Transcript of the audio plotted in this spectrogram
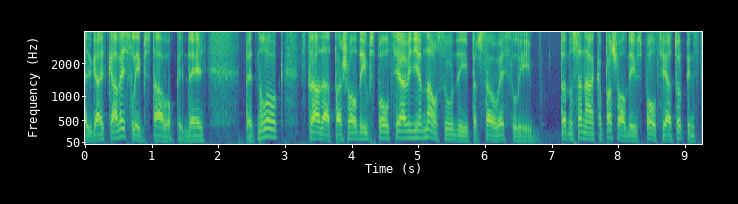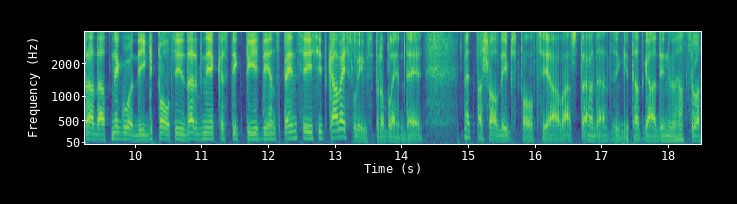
aizgāja kā veselības stāvokļa dēļ. Bet, nu, lūk, strādāt pašvaldības policijā viņiem nav sūdzība par savu veselību. Tad nu sanāk, ka pašvaldības policijā turpina strādāt negodīgi policijas darbinieki, kas tik pīsdienas pensijas it kā veselības problēmu dēļ. Bet pašvaldības policijā var strādāt, Zigit atgādina veco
